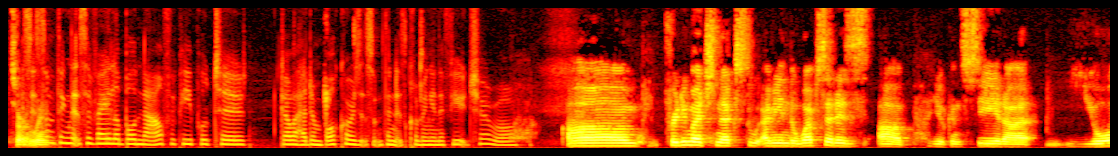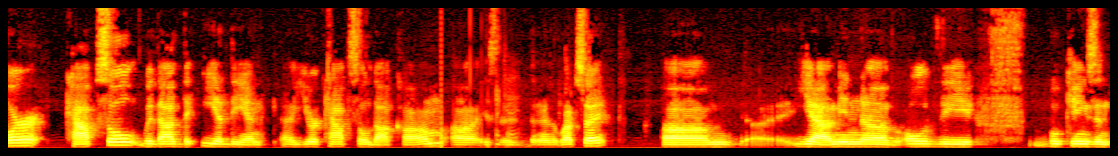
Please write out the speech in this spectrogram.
certainly. Is it something that's available now for people to go ahead and book, or is it something that's coming in the future, or? Um, pretty much next. I mean, the website is up. You can see it at your capsule without the e at the end. Uh, yourcapsule.com uh, is okay. the, the, the website. Um, yeah, I mean, uh, all of the bookings and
